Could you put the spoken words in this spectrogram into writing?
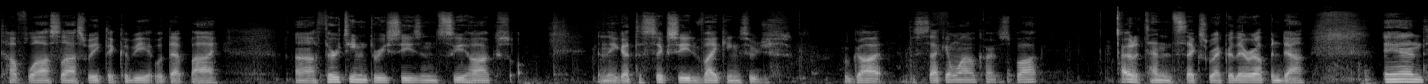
Tough loss last week. They could be with that bye. Uh, thirteen and three season Seahawks and then you got the six seed Vikings who just who got the second wild card spot. I had a ten and six record. They were up and down. And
